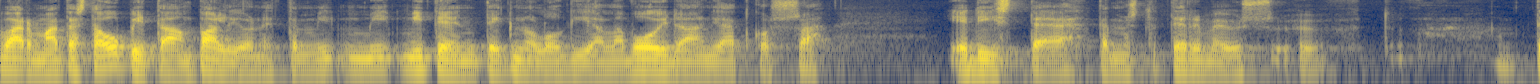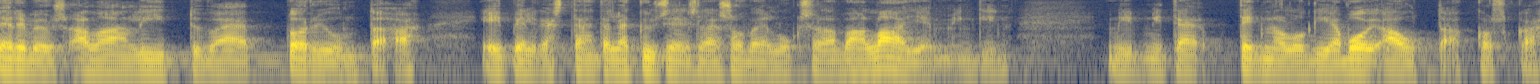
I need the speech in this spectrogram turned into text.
Varmaan tästä opitaan paljon, että mi- mi- miten teknologialla voidaan jatkossa edistää tämmöistä terveys, terveysalaan liittyvää torjuntaa, ei pelkästään tällä kyseisellä sovelluksella, vaan laajemminkin, mitä teknologia voi auttaa, koska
